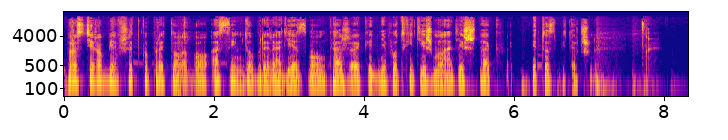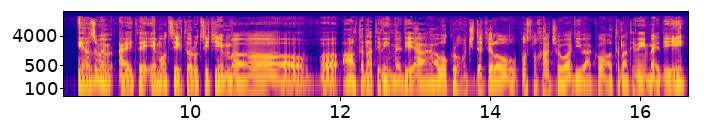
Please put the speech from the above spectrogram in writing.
proste robia všetko preto, lebo asi im dobre radia zvonka, že keď nepodchytíš mládež, tak je to zbytočné. Ja rozumiem aj tej emócii, ktorú cítim eh, v alternatívnych médiách a v okruhu čitateľov, poslucháčov a divákov alternatívnych médií.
